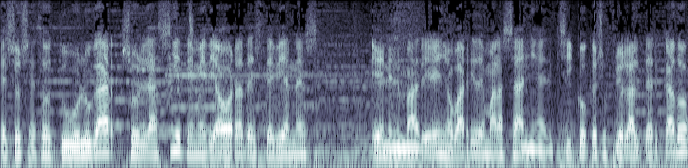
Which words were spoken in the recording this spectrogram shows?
Eso se tuvo lugar sobre las siete y media hora de este viernes en el madrileño barrio de Malasaña. El chico que sufrió el altercado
